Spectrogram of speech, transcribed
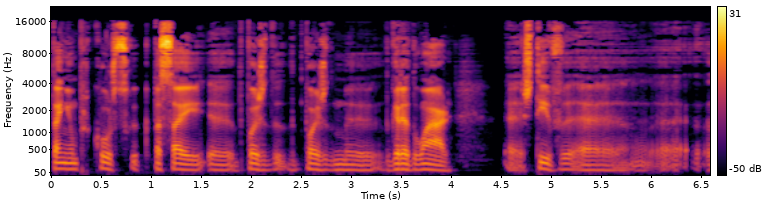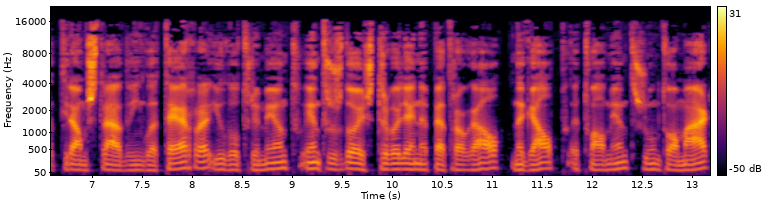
tenho um percurso que passei uh, depois de, depois de me graduar estive a, a, tirar o mestrado em Inglaterra e o doutoramento. Entre os dois trabalhei na Petrogal, na Galp, atualmente, junto ao mar,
